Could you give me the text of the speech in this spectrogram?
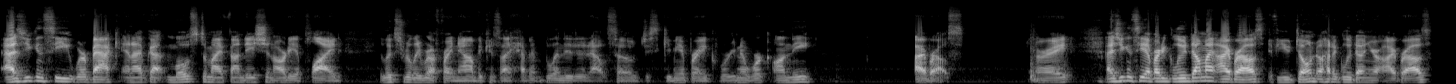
as you can see, we're back and I've got most of my foundation already applied. It looks really rough right now because I haven't blended it out, so just give me a break. We're gonna work on the eyebrows. All right, as you can see, I've already glued down my eyebrows. If you don't know how to glue down your eyebrows,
